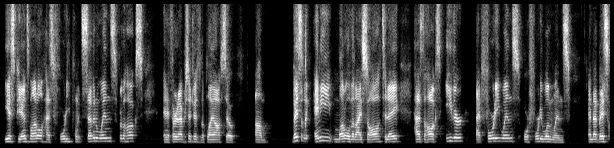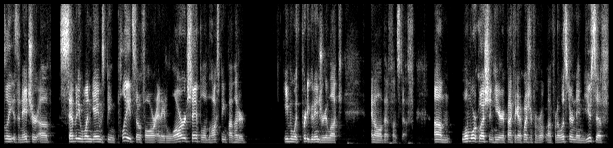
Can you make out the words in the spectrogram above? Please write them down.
ESPN's model has 40.7 wins for the Hawks and a 39% chance of the playoffs. So um, basically, any model that I saw today has the Hawks either at 40 wins or 41 wins. And that basically is the nature of 71 games being played so far and a large sample of the Hawks being 500, even with pretty good injury luck and all of that fun stuff. Um, one more question here. In fact, I got a question from, uh, from a listener named Yusuf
